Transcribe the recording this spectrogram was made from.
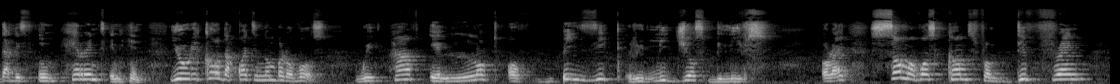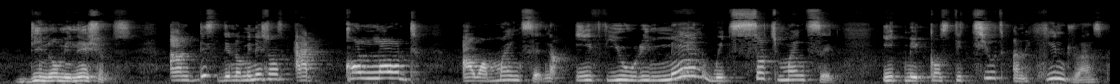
that is inherent in him. You recall that quite a number of us, we have a lot of basic religious beliefs. All right. Some of us comes from different denominations, and these denominations are colored our mindset. Now, if you remain with such mindset, it may constitute an hindrance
